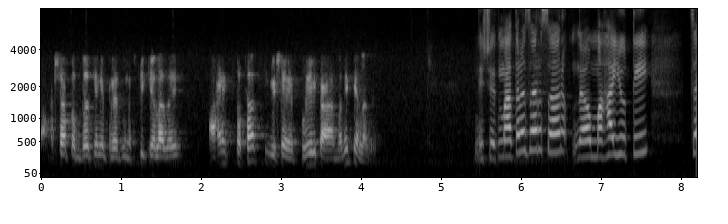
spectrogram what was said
अशा पद्धतीने प्रयत्न नक्की केला जाईल आणि तसाच विषय पुढील काळामध्ये केला जाईल. निश्चित. मात्र जर सर अ, महायुतीचं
